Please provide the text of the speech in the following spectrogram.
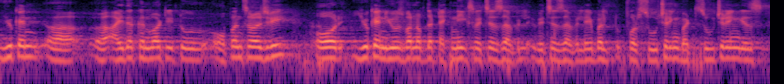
you can uh, uh, either convert it to open surgery or you can use one of the techniques which is, which is available to, for suturing, but suturing is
